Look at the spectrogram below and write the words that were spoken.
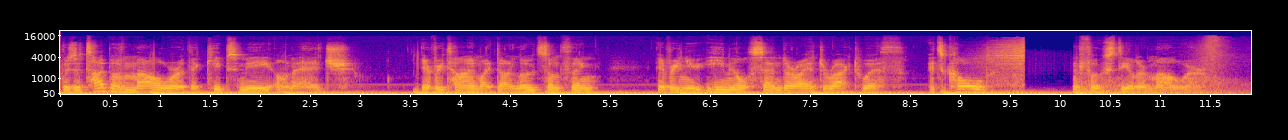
There's a type of malware that keeps me on edge. Every time I download something, every new email sender I interact with, it's called InfoStealer malware.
